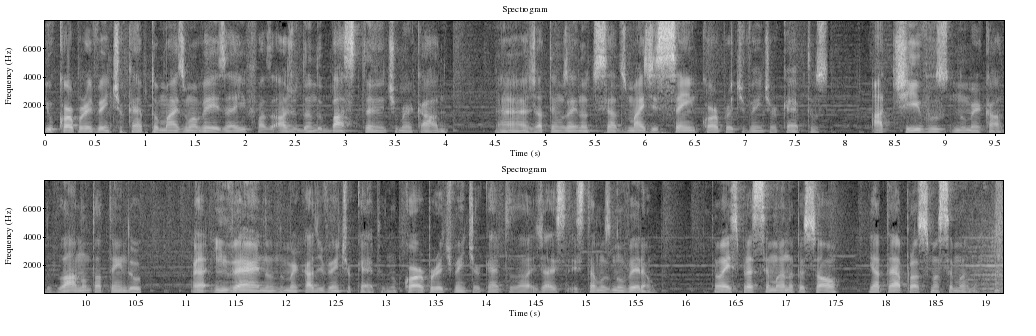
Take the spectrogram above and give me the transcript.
E o Corporate Venture Capital, mais uma vez, aí faz, ajudando bastante o mercado. É, já temos aí noticiados mais de 100 Corporate Venture Capitals ativos no mercado. Lá não está tendo é, inverno no mercado de Venture Capital. No Corporate Venture Capital já estamos no verão. Então é isso para essa semana, pessoal, e até a próxima semana.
